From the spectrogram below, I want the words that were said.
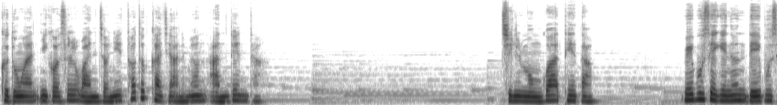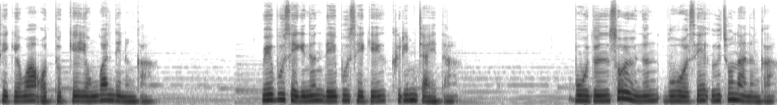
그동안 이것을 완전히 터득하지 않으면 안 된다. 질문과 대답. 외부 세계는 내부 세계와 어떻게 연관되는가? 외부 세계는 내부 세계의 그림자이다. 모든 소유는 무엇에 의존하는가?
